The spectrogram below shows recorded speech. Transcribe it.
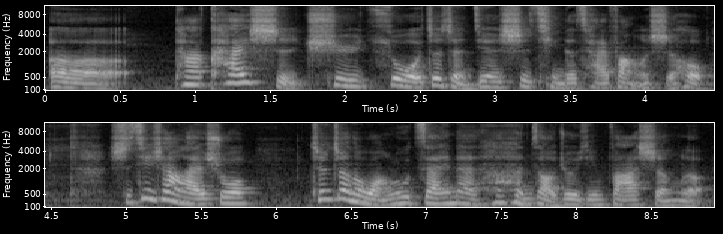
呃他开始去做这整件事情的采访的时候，实际上来说，真正的网络灾难它很早就已经发生了，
